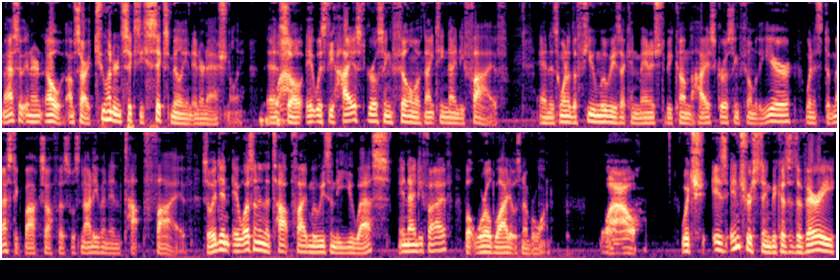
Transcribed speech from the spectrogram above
massive inter. Oh, I'm sorry, 266 million internationally. And so it was the highest grossing film of 1995 and is one of the few movies that can manage to become the highest grossing film of the year when its domestic box office was not even in the top 5. So it didn't it wasn't in the top 5 movies in the US in 95, but worldwide it was number 1. Wow. Which is interesting because it's a very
